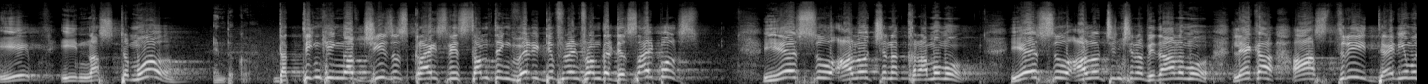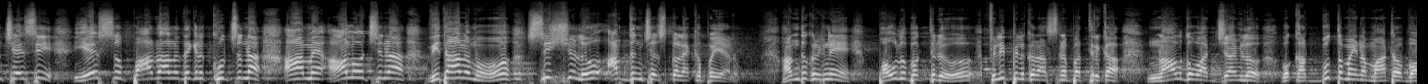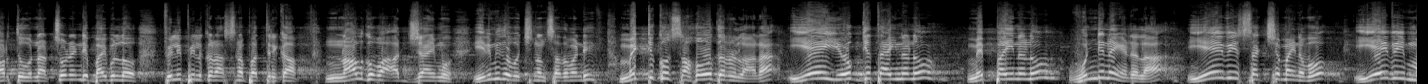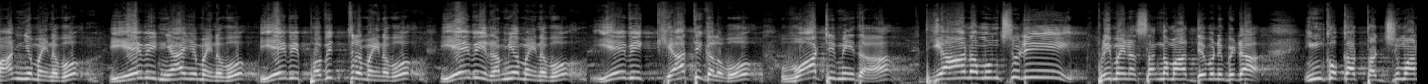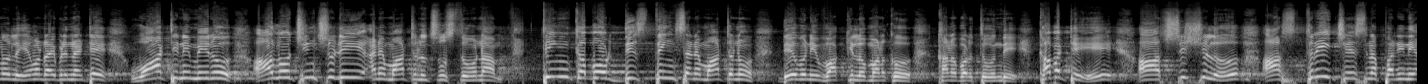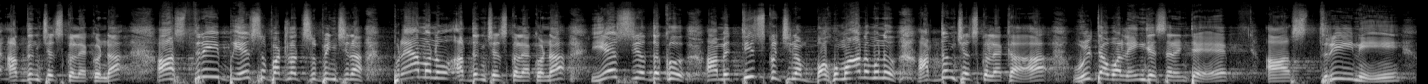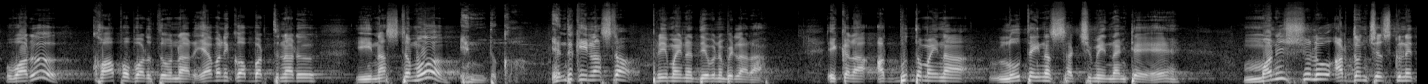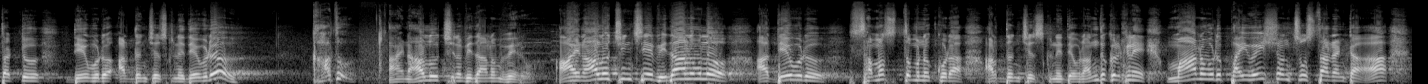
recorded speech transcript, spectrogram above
ఈ నష్టము ఎందుకు? The thinking of Jesus Christ is something very different from the disciples యేసు ఆలోచన క్రమము యేసు ఆలోచించిన విధానము లేక ఆ స్త్రీ ధైర్యము చేసి యేసు పాదాల దగ్గర కూర్చున్న ఆమె ఆలోచన విధానము శిష్యులు అర్థం చేసుకోలేకపోయారు. అందుకనే పౌలు భక్తుడు ఫిలిపిలకు రాసిన పత్రిక నాలుగవ అధ్యాయంలో ఒక అద్భుతమైన మాట వాడుతూ ఉన్నారు చూడండి బైబిల్లో ఫిలిపిలకు రాసిన పత్రిక నాలుగవ అధ్యాయము ఎనిమిదవ వచ్చిన చదవండి. మెట్టుకు సహోదరులారా ఏ యోగ్యత అయినను మెప్పైనను ఉండిన ఎడల ఏవి సత్యమైనవో ఏవి మాన్యమైనవో ఏవి న్యాయమైనవో ఏవి పవిత్రమైనవో ఏవి రమ్యమైనవో ఏవి ఖ్యాతి గలవో వాటి మీద ధ్యానముంచుడి. ప్రియమైన సంగమా దేవుని బిడ్డ ఇంకొక తర్జుమానులు ఏమని రాయబడిందంటే వాటిని మీరు ఆలోచించుడి అనే మాటను చూస్తూ ఉన్నాం. థింక్ అబౌట్ దిస్ థింగ్స్ అనే మాటను దేవుని వాక్యలో మనకు కనబడుతూ ఉంది. కాబట్టి ఆ శిష్యులు ఆ స్త్రీ చేసిన పనిని అర్థం చేసుకోలేకుండా ఆ స్త్రీ యేసు పట్ల చూపించిన ప్రేమను అర్థం చేసుకోలేకుండా యేసు యొద్దకు ఆమె తీసుకొచ్చిన బహుమానమును అర్థం చేసుకోలేక ఉల్టా వాళ్ళు ఏం చేశారంటే ఆ స్త్రీని వారు కోపపడుతూ ఉన్నారు. ఏమని కోపడుతున్నాడు ఈ నష్టము ఎందుకు? ఎందుకు ఈ నష్టం? ప్రియమైన దేవుని బిళ్ళారా ఇక్కడ అద్భుతమైన లోతైన సత్యం ఏంటంటే మనుషులు అర్థం చేసుకునేటట్టు దేవుడు అర్థం చేసుకునే దేవుడు కాదు. ఆయన ఆలోచన విధానం వేరు. ఆయన ఆలోచించే విధానంలో ఆ దేవుడు సమస్తమును కూడా అర్థం చేసుకునే దేవుడు. అందుకొరకనే మానవుడు పైవేషం చూస్తాడంట.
